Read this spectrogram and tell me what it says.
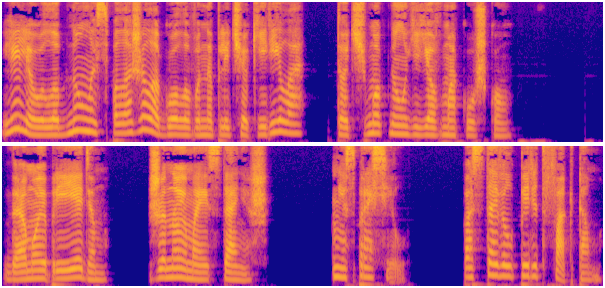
Лиля улыбнулась, положила голову на плечо Кирилла, тот чмокнул ее в макушку. «Домой приедем, женой моей станешь». Не спросил поставил перед фактом.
